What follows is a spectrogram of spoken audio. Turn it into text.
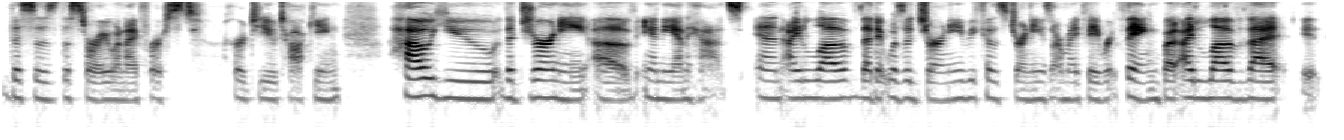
this is the story when I first heard you talking, how you, the journey of Andiana Hats. And I love that it was a journey because journeys are my favorite thing, but I love that it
